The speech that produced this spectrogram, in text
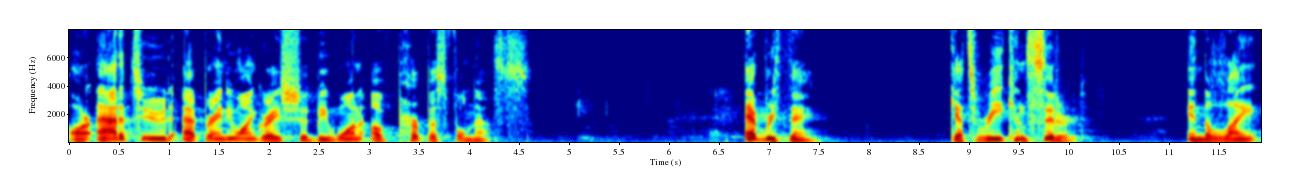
Our attitude at Brandywine Grace should be one of purposefulness. Everything gets reconsidered in the light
